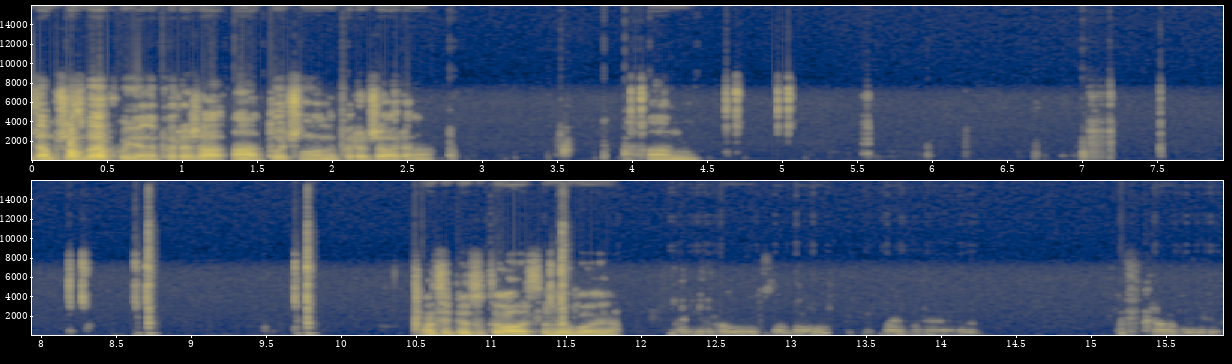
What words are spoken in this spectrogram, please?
І там ще зверху є не пережарена. А, точно, вона не пережарена. Ага. От і до бою. У мене роу замов, і в мене ліг.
